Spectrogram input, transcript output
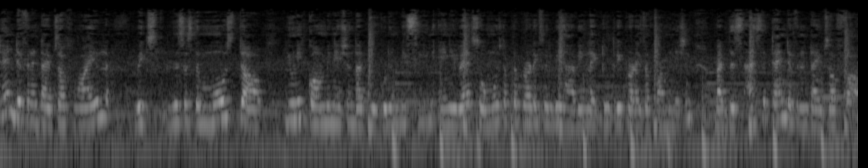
10 different types of oil which this is the most uh, unique combination that you couldn't be seen anywhere so most of the products will be having like two three products of combination but this has the 10 different types of uh,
